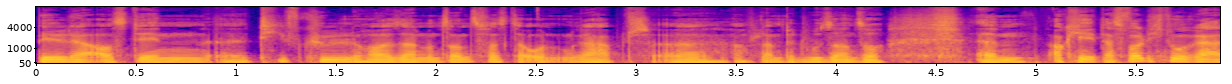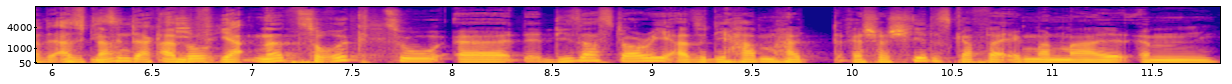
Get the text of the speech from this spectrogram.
Bilder aus den äh, Tiefkühlhäusern und sonst was da unten gehabt äh, auf Lampedusa und so. Ähm, okay, das wollte ich nur gerade. Also die Ne? sind aktiv. Also, ja. ne, zurück zu äh, dieser Story. Also die haben halt recherchiert. Es gab da irgendwann mal ähm,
